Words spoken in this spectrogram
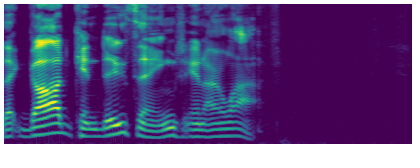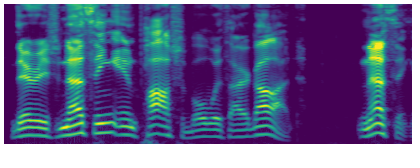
that God can do things in our life. There is nothing impossible with our God. Nothing.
